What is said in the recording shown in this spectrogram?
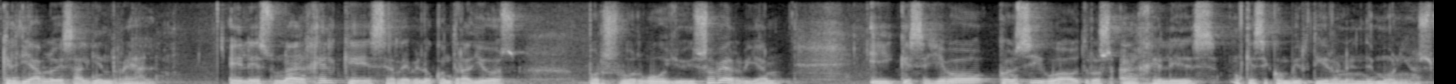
que el diablo es alguien real. Él es un ángel que se rebeló contra Dios por su orgullo y soberbia y que se llevó consigo a otros ángeles que se convirtieron en demonios.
